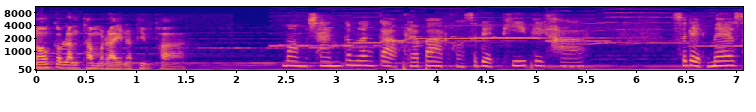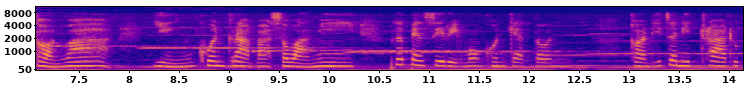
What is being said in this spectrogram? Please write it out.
น้องกำลังทำอะไรนะพิมพา หม่อมฉันกำลังกราบพระบาทของเสด็จพี่เพคะ เสด็จแม่สอนว่า หญิงควรกราบบาทสวามี เพื่อเป็นสิริมงคลแก่ตน ก่อนที่จะนิทราทุก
